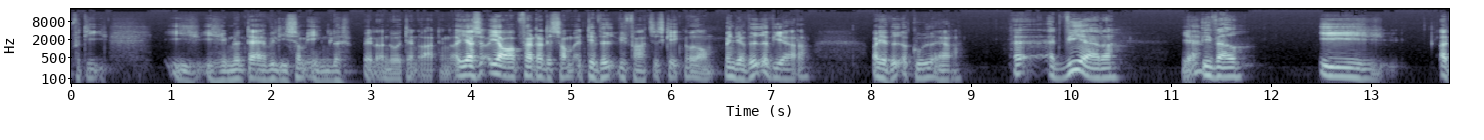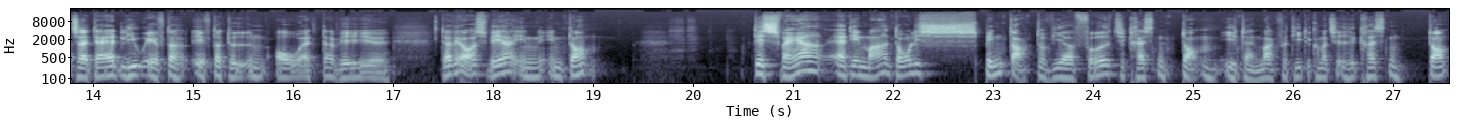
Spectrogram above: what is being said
fordi i, i himlen, der er vi ligesom engle, eller noget i den retning. Og jeg, jeg opfatter det som, at det ved vi faktisk ikke noget om, men jeg ved, at vi er der, og jeg ved, at Gud er der. At vi er der Ja. i hvad? I, altså at der er et liv efter, efter døden, og at der vil, øh, der vil også være en, en dom. Desværre er det en meget dårlig spindoktor, vi har fået til kristendommen i Danmark, fordi det kommer til at hedde kristendom.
